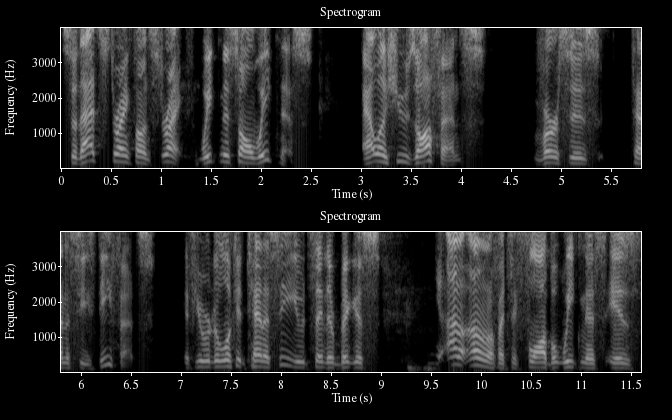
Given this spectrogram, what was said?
So that's strength on strength, weakness on weakness. LSU's offense versus Tennessee's defense. If you were to look at Tennessee, you would say their biggest I don't, I don't know if I'd say flaw, but weakness is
